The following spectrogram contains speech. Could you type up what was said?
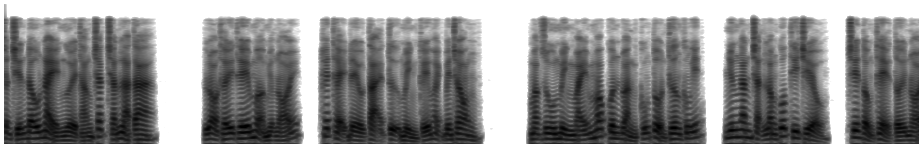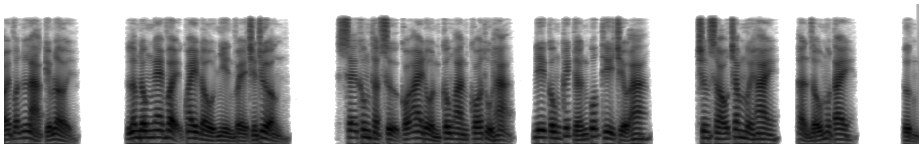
trận chiến đấu này người thắng chắc chắn là ta. Lò thấy thế mở miệng nói, hết thảy đều tại tự mình kế hoạch bên trong. Mặc dù mình máy móc quân đoàn cũng tổn thương không ít, nhưng ngăn chặn long quốc thi triều, trên tổng thể tới nói vẫn là kiếm lời. Lâm đông nghe vậy quay đầu nhìn về chiến trường. Sẽ không thật sự có ai đồn công an có thủ hạ, đi công kích tấn quốc thi triều a. Chương sáu trăm mười hai, ẩn giấu một tay. Ừ m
